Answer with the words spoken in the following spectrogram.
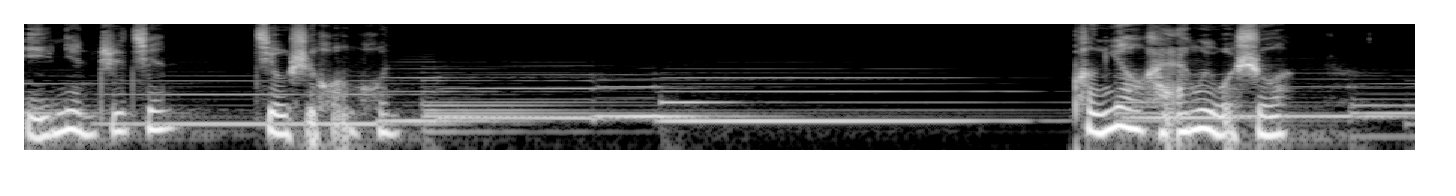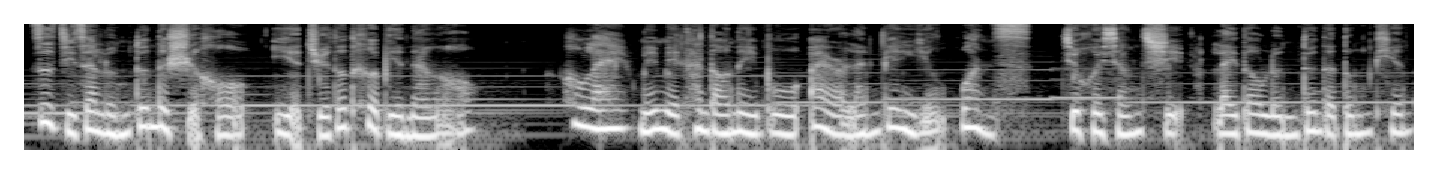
一念之间，就是黄昏。朋友还安慰我说，自己在伦敦的时候也觉得特别难熬。后来每每看到那部爱尔兰电影《Once》，就会想起来到伦敦的冬天。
